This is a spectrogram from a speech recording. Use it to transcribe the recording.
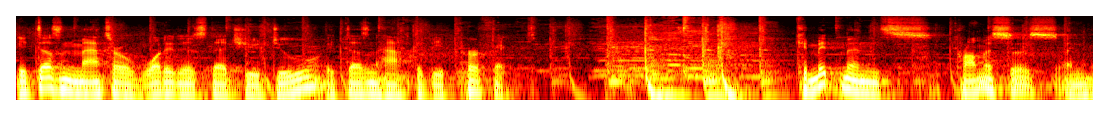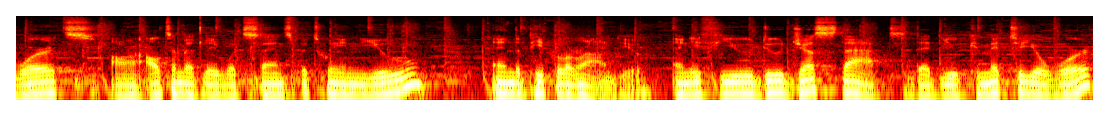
it doesn't matter what it is that you do, it doesn't have to be perfect. Commitments, promises, and words are ultimately what stands between you and the people around you. And if you do just that, that you commit to your word,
